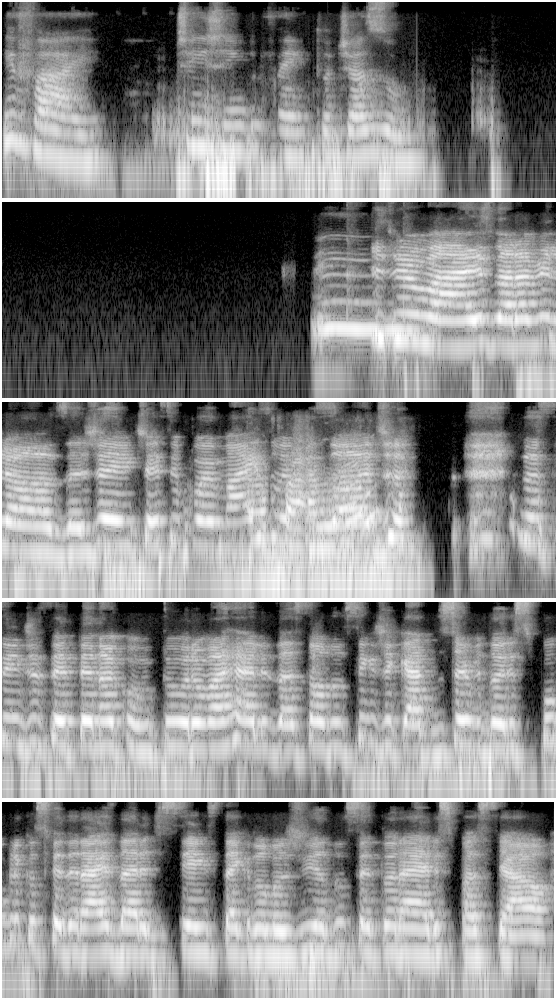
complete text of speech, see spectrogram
e vai, tingindo o vento de azul. Que demais, maravilhosa. Gente, esse foi mais um episódio do SINDI-CT na Cultura, uma realização do Sindicato dos Servidores Públicos Federais da área de Ciência e Tecnologia do setor aeroespacial.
